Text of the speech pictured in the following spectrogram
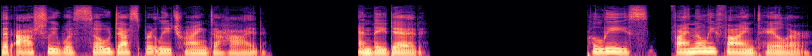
that Ashley was so desperately trying to hide. And they did. Police finally find Taylor.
